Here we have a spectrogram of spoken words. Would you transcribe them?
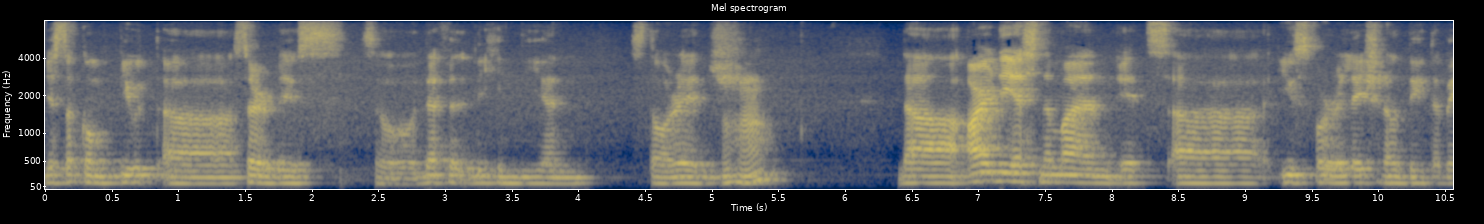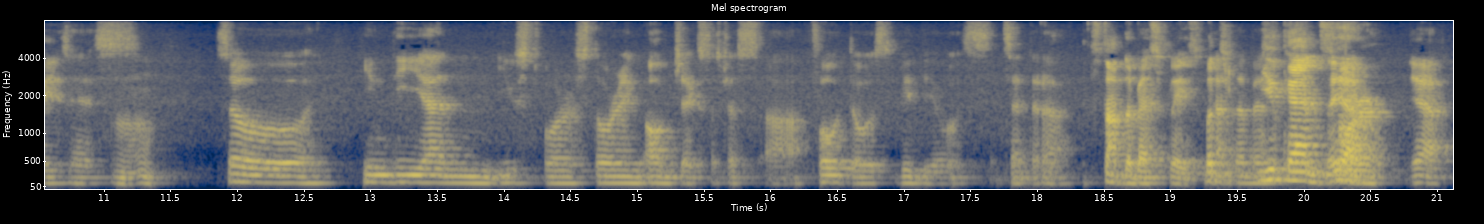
just a compute uh, service. So, definitely hindi yan storage. Mhm. The RDS naman, it's uh, used for relational databases. Mhm. So, hindi yan used for storing objects such as uh, photos, videos, etc. It's not the best place, but best. you can store. Yeah,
